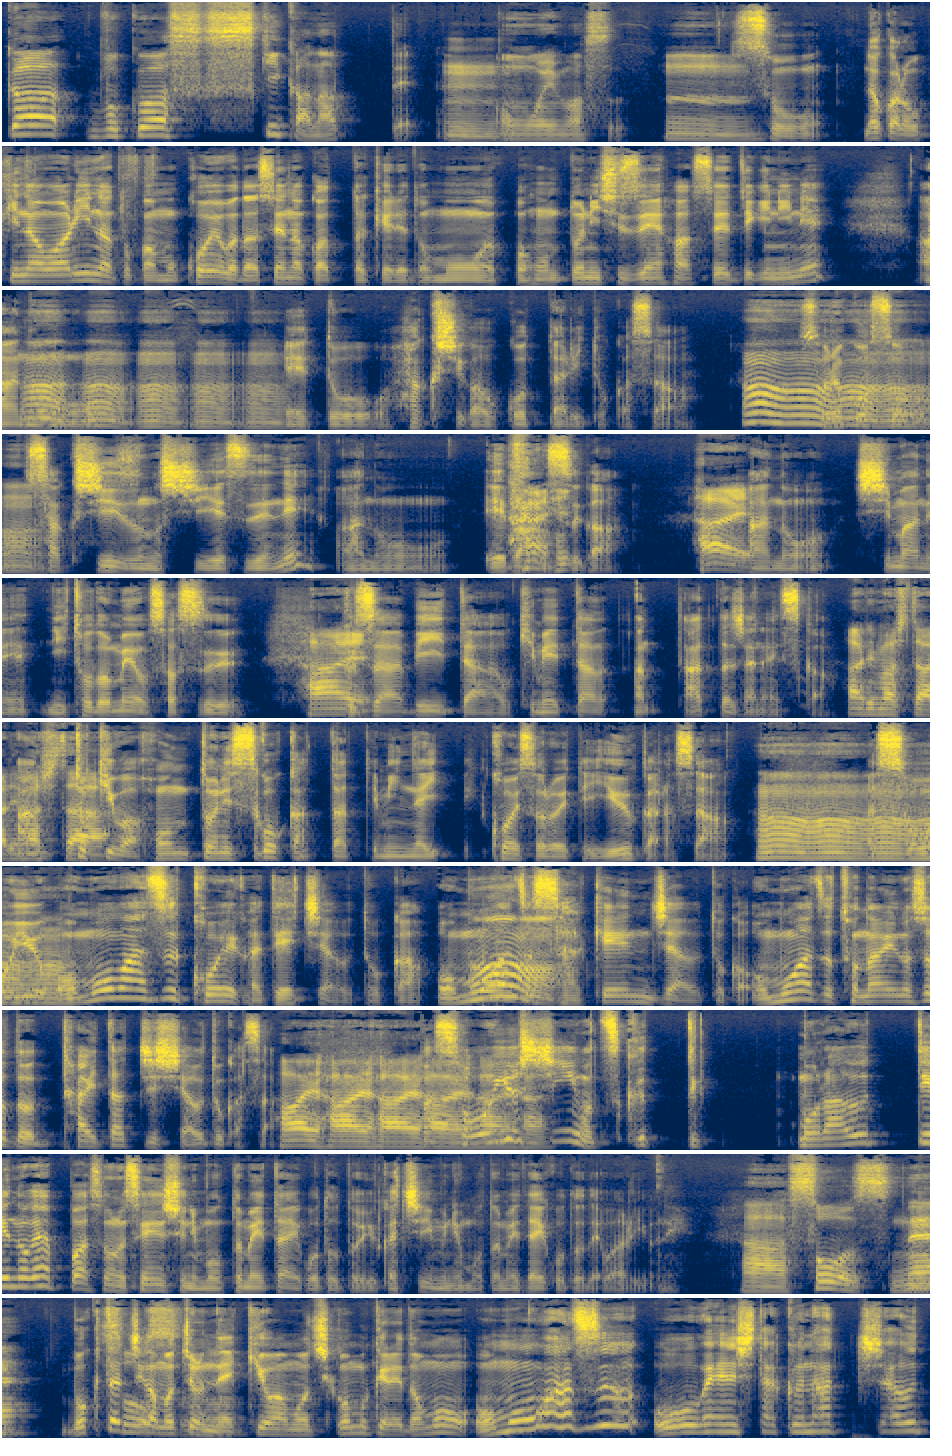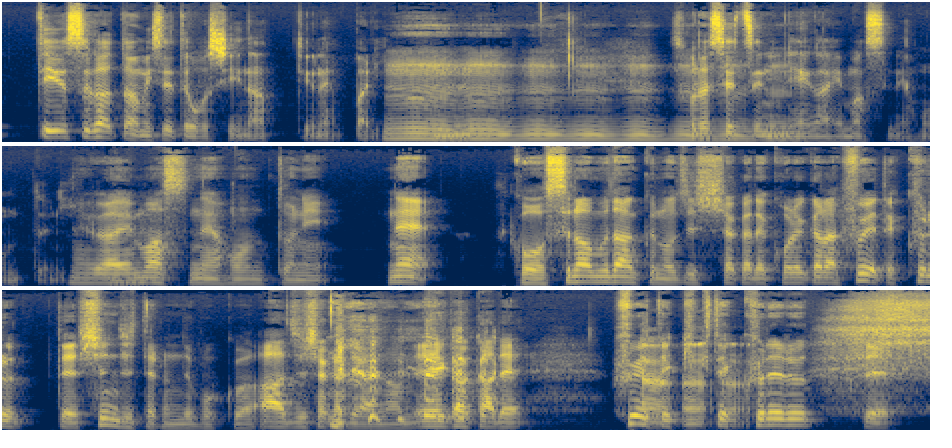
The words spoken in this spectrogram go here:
が僕は好きかなってうん。思います。うん。そう。だから沖縄アリーナとかも声は出せなかったけれども、やっぱ本当に自然発生的にね、あの。えっ、と、拍手が起こったりとかさ、それこそ昨シーズンの CS でね、あの、エヴァンスが、はい。あの、島根にとどめを刺すはいブ。ザービーターを決めた、ああったじゃないですか。ありました、ありました。あの時は本当にすごかったってみんな声揃えて言うからさ、うんうんうんん。そういう思わず声が出ちゃうとか、思わず叫んじゃうとか、思わず隣の人とハイタッチしちゃうとかさ、はいはいはいはいはい。そういうシーンを作ってもらうっていうのがやっぱその選手に求めたいことというか、チームに求めたいことではあるよね。ああ、そうですね。うん僕たちがもちろん熱狂は持ち込むけれども、思わず応援したくなっちゃうっていう姿を見せてほしいなっていうのはやっぱり。うんうんうんうん。それは切に願いますね、本当に。願いますね、本当に。ね。こう、スラムダンクの実写化でこれから増えてくるって信じてるんで、僕は。あ、実写化ではない 映画化で。増えてきてくれるって。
